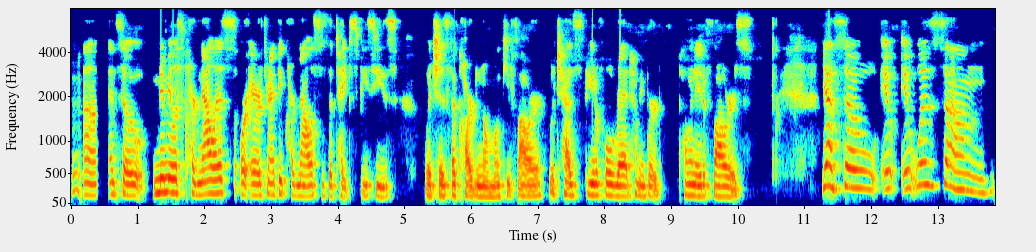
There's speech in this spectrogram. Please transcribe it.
Hmm. Uh, and so Mimulus cardinalis or Erythranthe cardinalis is the type species which is the cardinal monkey flower, which has beautiful red hummingbird pollinated flowers. Yeah, so it it was um,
